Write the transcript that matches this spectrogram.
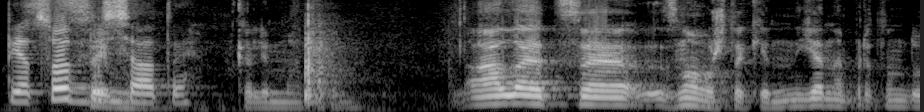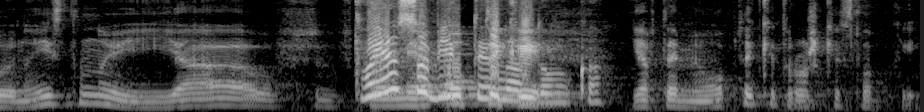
510. Каліматором. Але це знову ж таки, я не претендую на істину, і я в в Твоя темі суб'єктивна оптики, думка. Я в темі оптики трошки слабкий.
